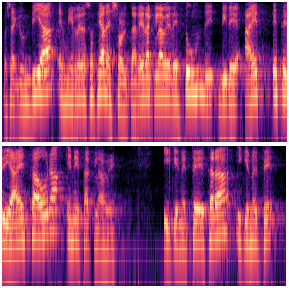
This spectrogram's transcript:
O sea que un día en mis redes sociales soltaré la clave de Zoom, di- diré a este día, a esta hora, en esta clave. Y quien esté estará y quien no esté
